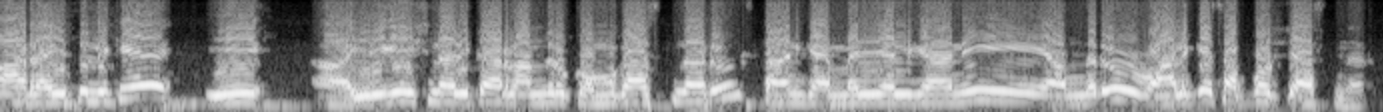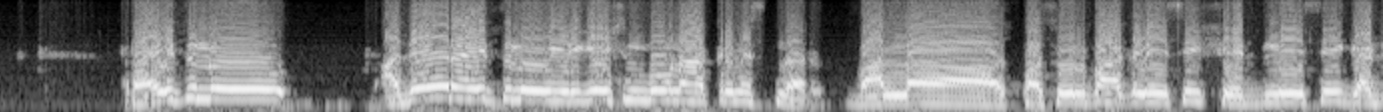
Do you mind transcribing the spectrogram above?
ఆ రైతులకి ఏ ఆ ఇరిగేషన్ అధికారులు అందరూ కొమ్ము కాస్తున్నారు. స్థానిక ఎమ్మెల్యేలు కానీ అందరూ వాళ్ళకే సపోర్ట్ చేస్తున్నారు. రైతులు అదే రైతులు ఇరిగేషన్ భూమిని ఆక్రమిస్తున్నారు. వాళ్ళ పశువుల పాకలేసి షెడ్లేసి గడ్డి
